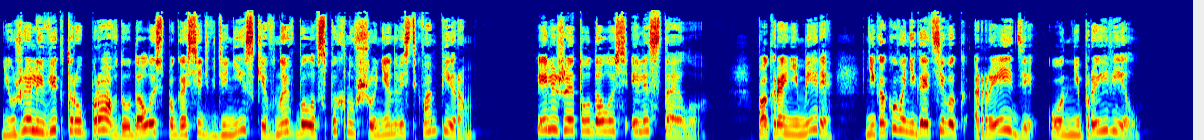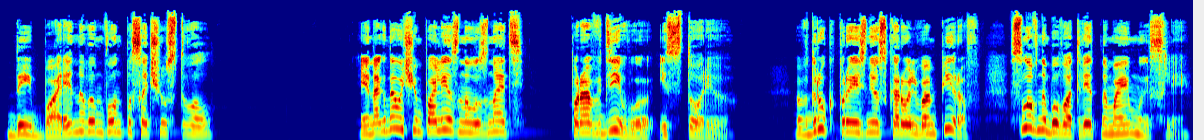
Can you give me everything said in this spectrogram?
неужели Виктору правда удалось погасить в Дениске вновь было вспыхнувшую ненависть к вампирам? Или же это удалось Элистайлу? По крайней мере, никакого негатива к Рейди он не проявил. Да и Бариновым вон посочувствовал. Иногда очень полезно узнать правдивую историю. Вдруг произнес король вампиров, словно бы в ответ на мои мысли.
